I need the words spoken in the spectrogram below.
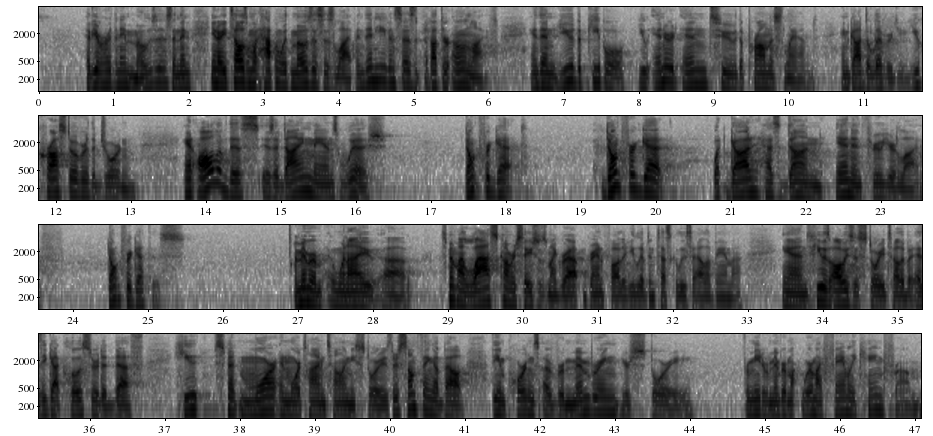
Have you ever heard the name Moses? And then, you know, he tells them what happened with Moses' life. And then he even says about their own life. And then you, the people, you entered into the promised land, and God delivered you. You crossed over the Jordan. And all of this is a dying man's wish. Don't forget. Don't forget what God has done in and through your life. Don't forget this. I remember when I uh, spent my last conversations with my gra- grandfather, he lived in Tuscaloosa, Alabama. And he was always a storyteller, but as he got closer to death, he spent more and more time telling me stories. There's something about the importance of remembering your story for me to remember my, where my family came from,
